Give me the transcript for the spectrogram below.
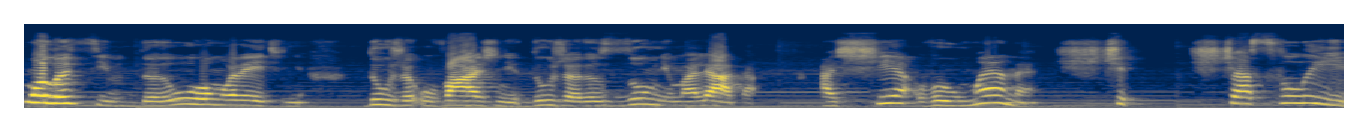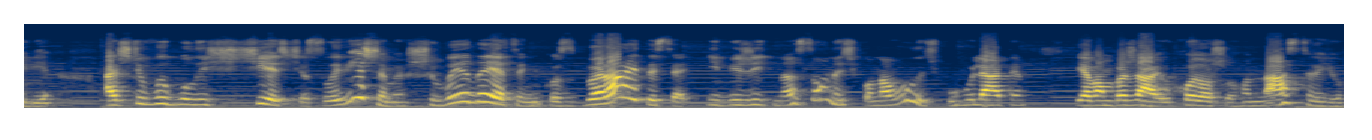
Молодці, в другому реченні. дуже уважні, дуже розумні малята. А ще ви у мене щ... щасливі. А щоб ви були ще щасливішими, швидесенько збирайтеся і біжіть на сонечко на вуличку гуляти. Я вам бажаю хорошого настрою,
